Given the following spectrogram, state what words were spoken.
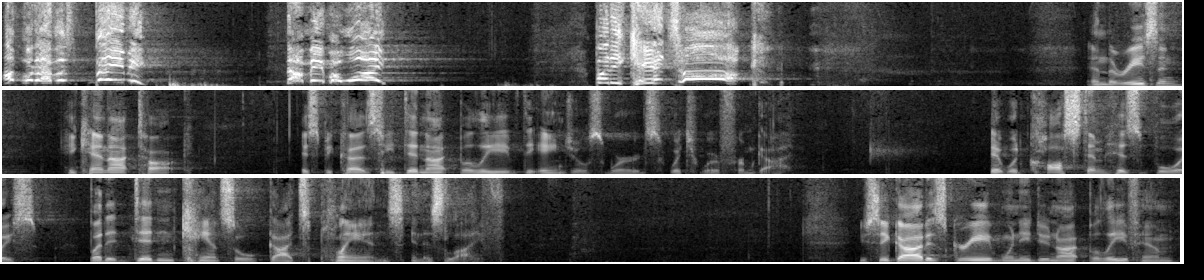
I'm going to have a baby. Not me, my wife. But he can't talk. And the reason he cannot talk is because he did not believe the angel's words, which were from God. It would cost him his voice, but it didn't cancel God's plans in his life. You see, God is grieved when you do not believe him.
